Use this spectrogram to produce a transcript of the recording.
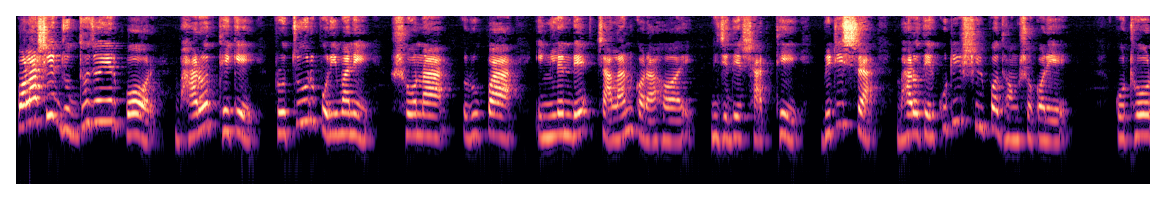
পলাশির যুদ্ধজয়ের পর ভারত থেকে প্রচুর পরিমাণে সোনা, রূপা ইংল্যান্ডে চালান করা হয়। নিজেদের স্বার্থে ব্রিটিশরা ভারতের কুটির শিল্প ধ্বংস করে। কঠোর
